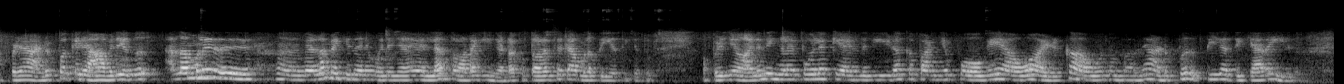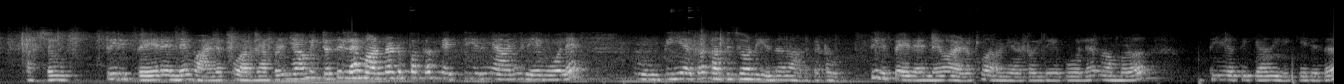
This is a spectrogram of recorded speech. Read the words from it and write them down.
അപ്പോഴേ അടുപ്പൊക്കെ രാവിലെ ഒന്ന് നമ്മൾ വെള്ളം വെക്കുന്നതിന് മുന്നേ ഞാൻ എല്ലാം തുടങ്ങി കേട്ടോ. തുടച്ചിട്ട് നമ്മൾ തീ എത്തിക്കത്തു അപ്പോൾ ഞാൻ നിങ്ങളെപ്പോലൊക്കെ ആയിരുന്നു. വീടൊക്കെ പണിഞ്ഞ പുകയാവോ അഴുക്കാവോ എന്നും പറഞ്ഞ് അടുപ്പ് തീ കത്തിക്കാതെ ഇരുന്നു. പക്ഷെ ഒത്തിരി പേരെന്നെ വഴക്ക് പറഞ്ഞു. അപ്പോൾ ഞാൻ മുറ്റത്തില്ല മണ്ണടുപ്പൊക്കെ സെറ്റ് ചെയ്ത് ഞാൻ ഇതേപോലെ തീയൊക്കെ കത്തിച്ചുകൊണ്ടിരുന്നതാണ് കേട്ടോ. ഒത്തിരി പേരെന്നെ വഴക്ക് പറഞ്ഞു കേട്ടോ. ഇതേപോലെ നമ്മൾ തീ കത്തിക്കാതെ ഇരിക്കരുത്.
